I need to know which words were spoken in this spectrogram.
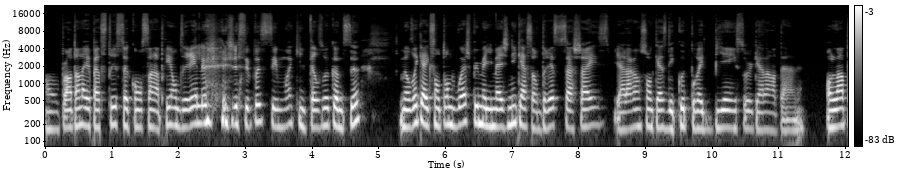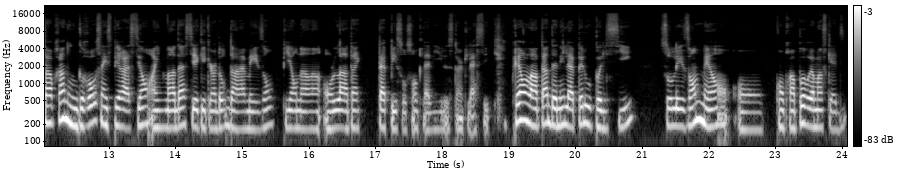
On peut entendre la répartitrice se concentrer, on dirait, là, je sais pas si c'est moi qui le perçois comme ça, mais on dirait qu'avec son ton de voix, je peux me l'imaginer qu'elle se redresse sur sa chaise, puis elle arrange son casque d'écoute pour être bien sûre qu'elle entend. On l'entend prendre une grosse inspiration en lui demandant s'il y a quelqu'un d'autre dans la maison, puis on, en- on l'entend taper sur son clavier, c'est un classique. Après, on l'entend donner l'appel aux policiers sur les ondes, mais on, on comprend pas vraiment ce qu'elle dit.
